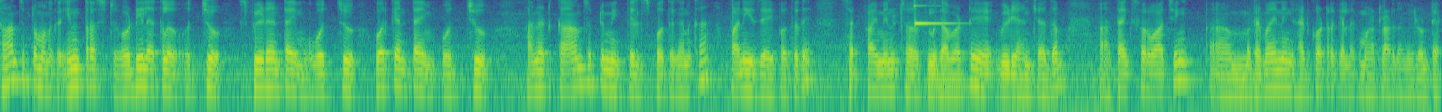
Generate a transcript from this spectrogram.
కాన్సెప్ట్ మనకు ఇంట్రెస్ట్ వడ్డీ లెక్కలు. వచ్చు. స్పీడ్ అండ్ టైం వచ్చు. వర్క్ అండ్ టైం వచ్చు. అన్నట్టు కాన్సెప్ట్ మీకు తెలిసిపోతే కనుక పని ఈజీ అయిపోతుంది. సరే ఫైవ్ మినిట్స్ అవుతుంది కాబట్టి వీడియో ఎండ్ చేద్దాం. Thanks for watching remaining head క్వార్టర్కి వెళ్ళక మాట్లాడదాం వీలుంటే.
